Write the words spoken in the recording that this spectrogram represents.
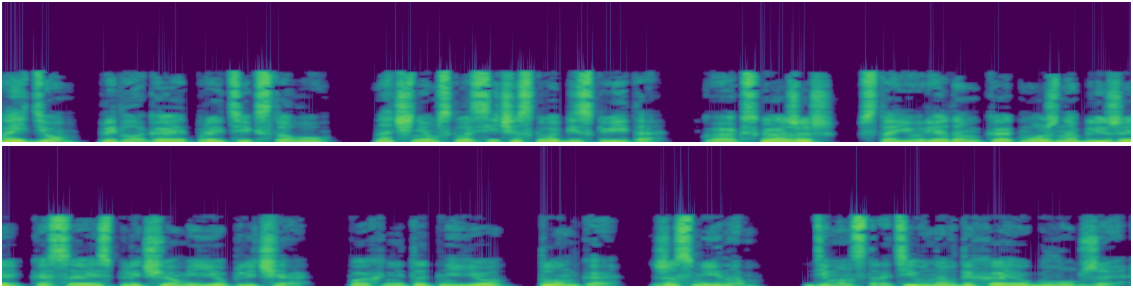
«Пойдем», — предлагает пройти к столу. «Начнем с классического бисквита». «Как скажешь». Встаю рядом как можно ближе, касаясь плечом ее плеча. Пахнет от нее тонко, жасмином. Демонстративно вдыхаю глубже.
